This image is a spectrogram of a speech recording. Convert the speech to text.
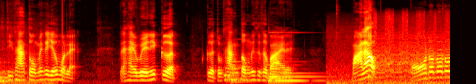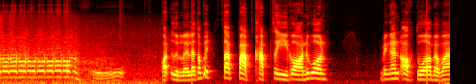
จริงๆทางตรงไม่ก็เยอะหมดแหละ แต่ไฮเวย์นี่เกิดเกิดตรงทางตรงนี่คือสบายเลย มาแล้วโอ้โดนโดนโดนโดนโดนโดนโดนโอ้ก่อนอื่นเลยเราต้องไปตัดปรับขับสี่ก่อนทุกคน ไม่งั้นออกตัวแบบว่า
